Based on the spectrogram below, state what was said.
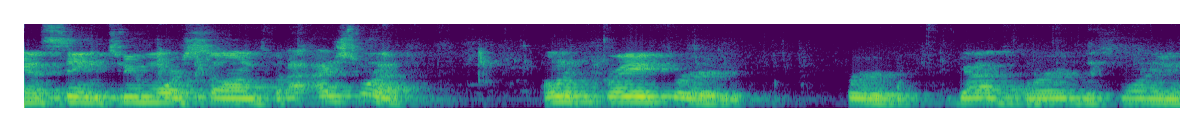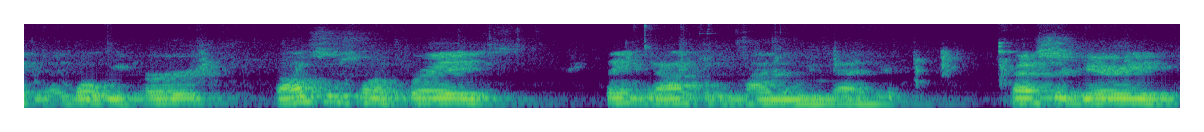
going to sing two more songs, but I, just want to I want to pray for for God's word this morning and what we heard. I also just want to and thank God for the time that we've had here. Pastor Gary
